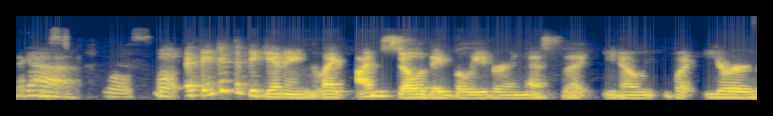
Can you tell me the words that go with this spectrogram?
yeah. Well, I think at the beginning, like I'm still a big believer in this that, you know, what your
